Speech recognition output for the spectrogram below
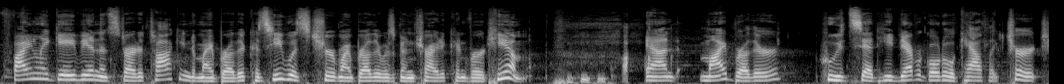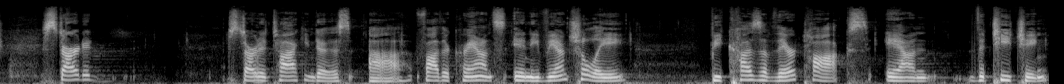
finally gave in and started talking to my brother because he was sure my brother was going to try to convert him. and my brother, who had said he'd never go to a Catholic church, started started talking to uh, Father Krantz, and eventually, because of their talks and the teaching,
